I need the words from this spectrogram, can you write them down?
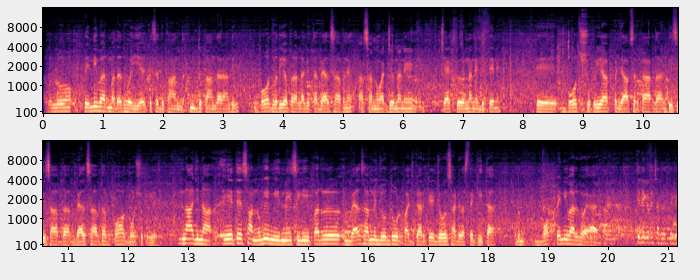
ਵੱਲੋਂ ਪਹਿਲੀ ਵਾਰ ਮਦਦ ਹੋਈ ਹੈ ਕਿਸੇ ਦੁਕਾਨ ਦੁਕਾਨਦਾਰਾਂ ਦੀ। ਬਹੁਤ ਵਧੀਆ ਉਪਰਾਲਾ ਕੀਤਾ ਬੈਲ ਸਾਹਿਬ ਨੇ। ਆਹ ਸਾਨੂੰ ਅੱਜ ਉਹਨਾਂ ਨੇ ਚੈੱਕ ਉਹਨਾਂ ਨੇ ਦਿੱਤੇ ਨੇ ਤੇ ਬਹੁਤ ਸ਼ੁਕਰੀਆ ਪੰਜਾਬ ਸਰਕਾਰ ਦਾ ਡੀਸੀ ਸਾਹਿਬ ਦਾ ਬੈਲ ਸਾਹਿਬ ਦਾ ਬਹੁਤ ਬਹੁਤ ਸ਼ੁਕਰੀਆ ਨਾ ਜੀ ਨਾ ਇਹ ਤੇ ਸਾਨੂੰ ਵੀ ਉਮੀਦ ਨਹੀਂ ਸੀਗੀ ਪਰ ਬੈਲ ਸਾਹਿਬ ਨੇ ਜੋ ਦੌੜ ਭੱਜ ਕਰਕੇ ਜੋ ਸਾਡੇ ਵਾਸਤੇ ਕੀਤਾ ਬਹੁਤ ਪਹਿਲੀ ਵਾਰ ਹੋਇਆ ਹੈ ਤਾਂ। ਕਿੰਨੇ ਕਿੰਨੇ ਚੱਕ ਦਿੱਤੇ ਗਏ?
